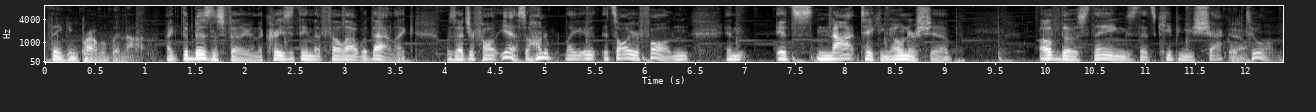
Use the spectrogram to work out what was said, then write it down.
thinking probably not. Like the business failure and the crazy thing that fell out with that like was that your fault? Yes 100 like it, it's all your fault and and it's not taking ownership of those things that's keeping you shackled yeah. to them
